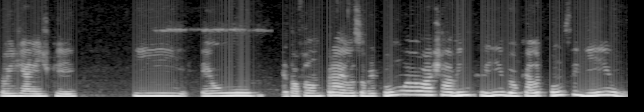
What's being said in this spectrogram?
Pela engenharia de quê? E eu eu estava falando para ela sobre como eu achava incrível que ela conseguiu,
